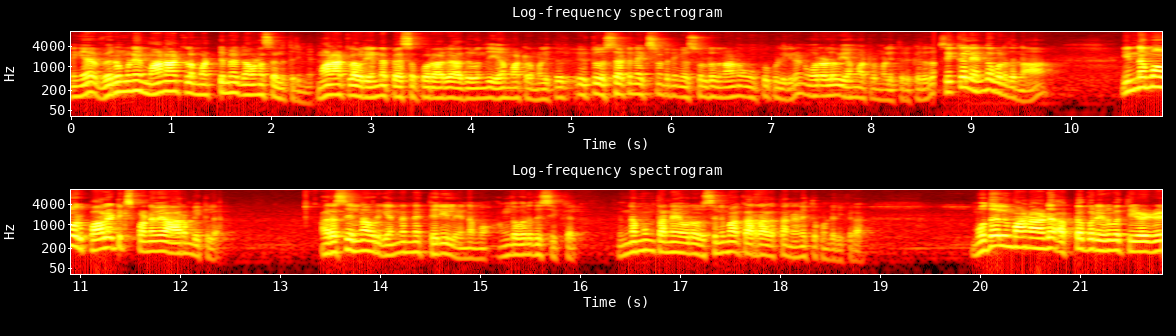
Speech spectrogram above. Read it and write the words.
நீங்கள் வெறுமனே மாநாட்டில் மட்டுமே கவனம் செலுத்துறீங்க. மாநாட்டில் அவர் என்ன பேச போகிறாரு அது வந்து ஏமாற்றம் அளித்து டு சர்டன் எக்ஸ்டென்ட் நீங்கள் சொல்கிறது நானும் ஒப்புக்கொள்கிறேன். ஓரளவு ஏமாற்றம் அளித்திருக்கிறது. சிக்கல் எங்கே வருதுன்னா இன்னமும் அவர் பாலிடிக்ஸ் பண்ணவே ஆரம்பிக்கலை. அரசியல்னால் அவருக்கு என்னென்ன தெரியல என்னமோ அங்கே வருது சிக்கல். இன்னமும் தன்னை அவர் ஒரு சினிமாக்காரராகத்தான் நினைத்து கொண்டிருக்கிறார். முதல் மாநாடு அக்டோபர் இருபத்தி ஏழு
